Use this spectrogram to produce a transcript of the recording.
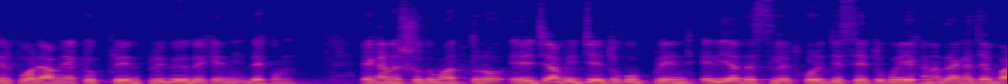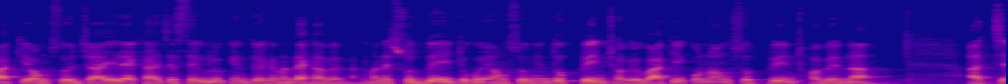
এরপরে আমি একটু প্রিন্ট প্রিভিউ দেখে নিই। দেখুন, এখানে শুধুমাত্র এই যে আমি যেটুকু প্রিন্ট এরিয়াতে সিলেক্ট করেছি, সেটুকুই এখানে দেখাচ্ছে বাকি অংশ যাই লেখা আছে, সেগুলো কিন্তু এখানে দেখাবে না। মানে শুধু এইটুকুই অংশ কিন্তু প্রিন্ট হবে, বাকি কোনো অংশ প্রিন্ট হবে না। আচ্ছা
